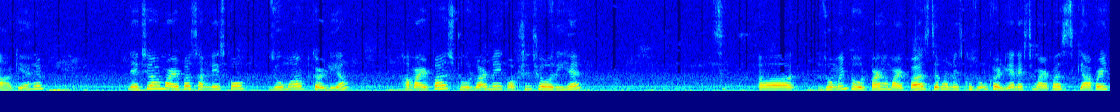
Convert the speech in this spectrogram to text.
आ गया है। नेक्स्ट जो हमारे पास हमने इसको जूम आउट कर लिया, हमारे पास टूल बार में एक ऑप्शन शो हो रही है। जूम इन टूल पर हमारे पास, जब हमने इसको जूम कर लिया नेक्स्ट हमारे पास यहाँ पर एक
